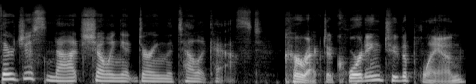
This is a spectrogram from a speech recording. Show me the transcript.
They're just not showing it during the telecast. Correct. According to the plan,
